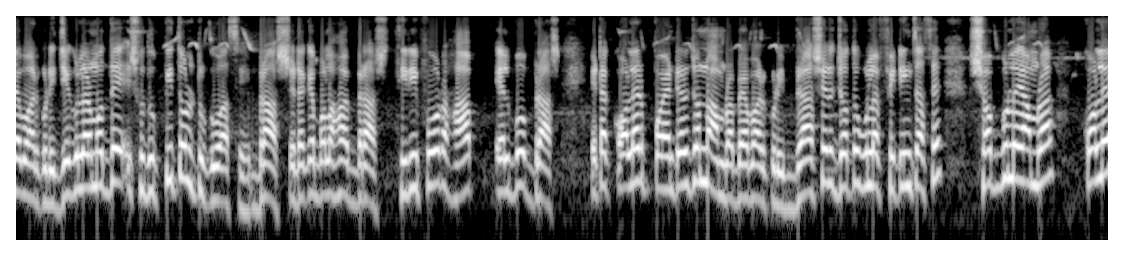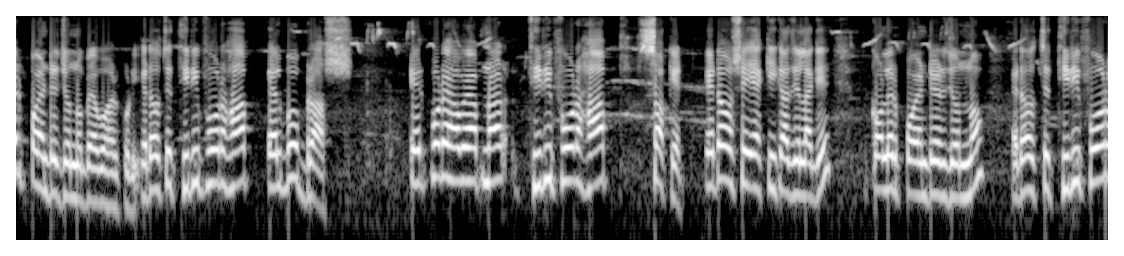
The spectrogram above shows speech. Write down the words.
ব্যবহার করি, যেগুলোর মধ্যে শুধু পিতলটুকু আছে ব্রাশ এটাকে বলা হয় brass three four half elbow brass এটা কলের পয়েন্টের জন্য আমরা ব্যবহার করি। ব্রাশের যতগুলো ফিটিংস আছে, সবগুলোই আমরা কলের পয়েন্টের জন্য ব্যবহার করি। এটা হচ্ছে three four half elbow brass এরপরে হবে আপনার থ্রি ফোর হাফ সকেট এটাও সেই একই কাজে লাগে কলের পয়েন্টের জন্য। এটা হচ্ছে থ্রি ফোর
